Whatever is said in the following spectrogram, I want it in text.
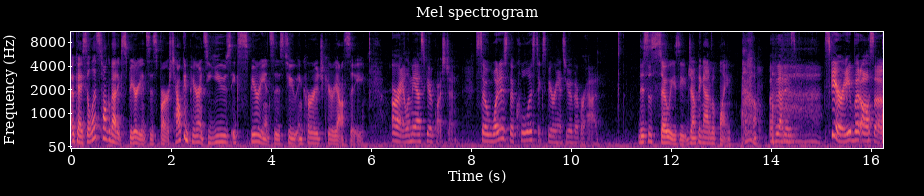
Okay, so let's talk about experiences first. How can parents use experiences to encourage curiosity? All right, let me ask you a question. So, what is the coolest experience you have ever had? This is so easy jumping out of a plane. Oh, that is scary, but awesome.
